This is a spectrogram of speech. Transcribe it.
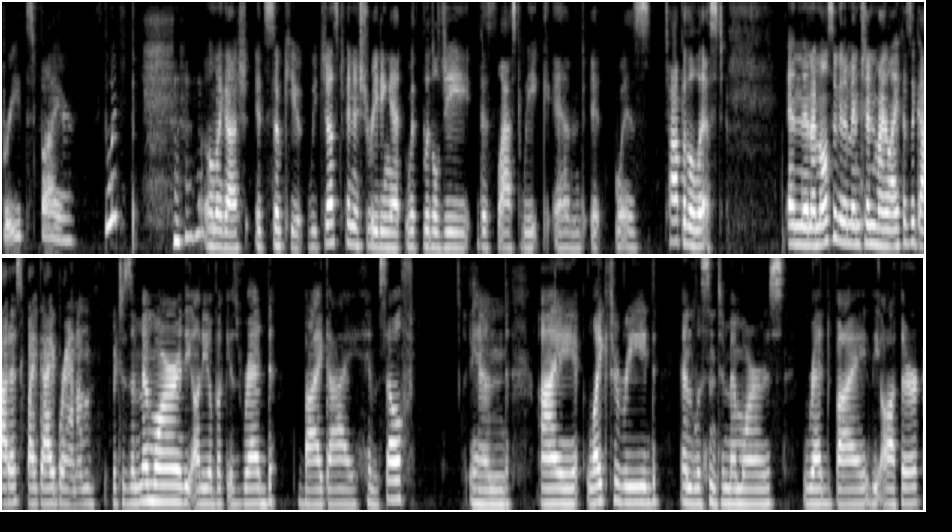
breathes fire. Thwip. oh my gosh, it's so cute. We just finished reading it with little G this last week, and it was top of the list. And then I'm also going to mention My Life as a Goddess by Guy Branum, which is a memoir. The audiobook is read by Guy himself. And I like to read and listen to memoirs read by the author.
